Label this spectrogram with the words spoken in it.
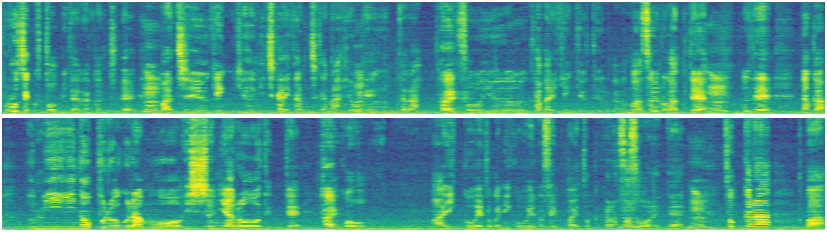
プロジェクトみたいな感じで、うん。まあ、自由研究に近い感じかな表現言ったら、はい。そういう課題研究っていうのかな、まあ、そういうのがあって、うん。それでなんか海のプログラムを一緒にやろうって言って、はい。こう、まあ、1個上とか2個上の先輩とかから誘われて、うん。そこから、まあ、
